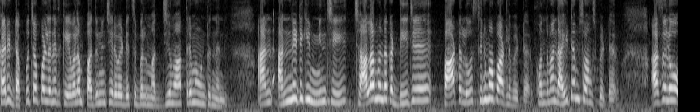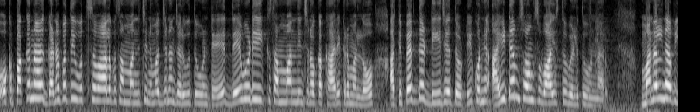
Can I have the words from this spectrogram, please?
కానీ డప్పు చప్పళ్ళు అనేది కేవలం పది నుంచి ఇరవై డెసిబల్ మధ్య మాత్రమే ఉంటుందండి. అండ్ అన్నిటికీ మించి చాలామంది అక్కడ డీజే పాటలు సినిమా పాటలు పెట్టారు. కొంతమంది ఐటెం సాంగ్స్ పెట్టారు. అసలు ఒక పక్కన గణపతి ఉత్సవాలకు సంబంధించి నిమజ్జనం జరుగుతూ ఉంటే దేవుడికి సంబంధించిన ఒక కార్యక్రమంలో అతిపెద్ద డీజే తోటి కొన్ని ఐటెం సాంగ్స్ వాయిస్తూ వెళుతూ ఉన్నారు. మనల్ని అవి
